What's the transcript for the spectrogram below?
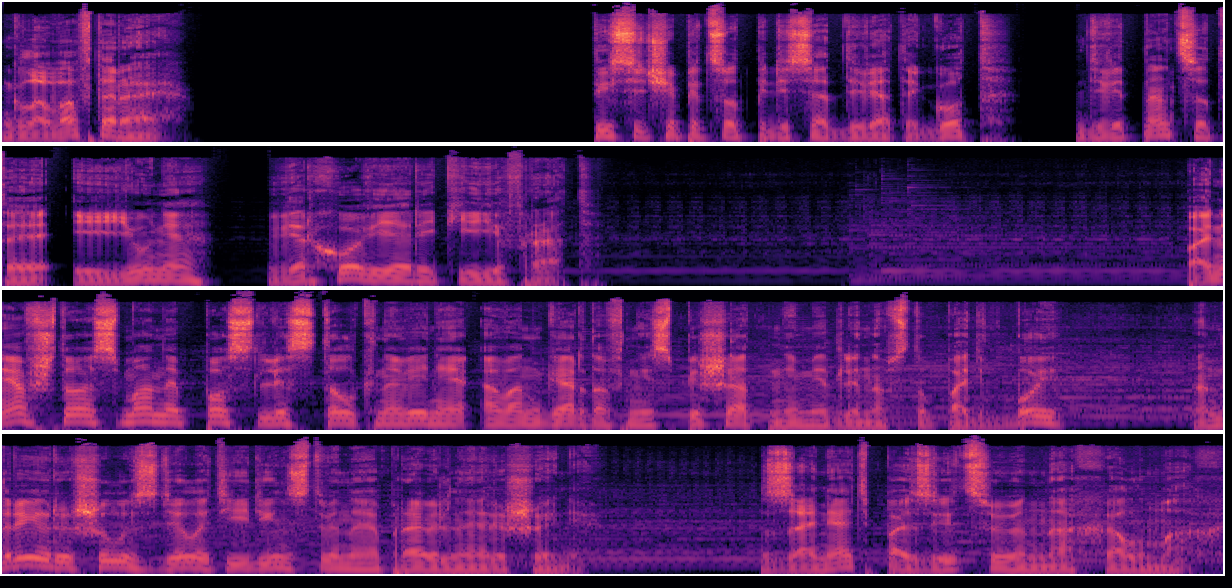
Глава вторая. 1559 год, 19 июня, Верховье реки Ефрат. Поняв, что османы после столкновения авангардов не спешат немедленно вступать в бой, Андрей решил сделать единственное правильное решение – занять позицию на холмах.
